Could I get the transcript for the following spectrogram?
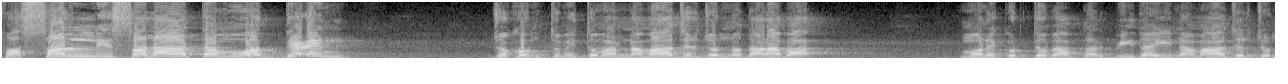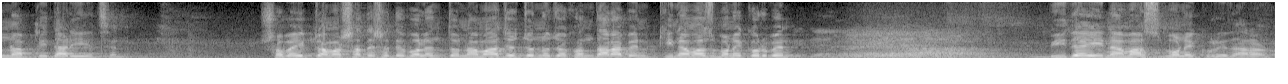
ফাসাল্লি সালাতা মুয়াদ্দিন যখন তুমি তোমার নামাজের জন্য দাঁড়াবা, মনে করতে হবে আপনার বিদায়ী নামাজের জন্য আপনি দাঁড়িয়েছেন। সবাই একটু আমার সাথে সাথে বলেন তো, নামাজের জন্য যখন দাঁড়াবেন, কি নামাজ মনে করবেন? বিদায়ী নামাজ মনে করে দাঁড়ানো।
